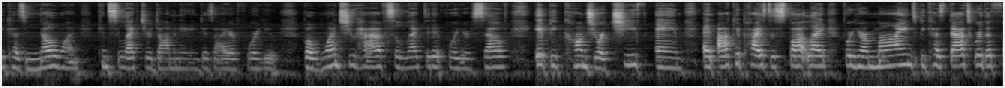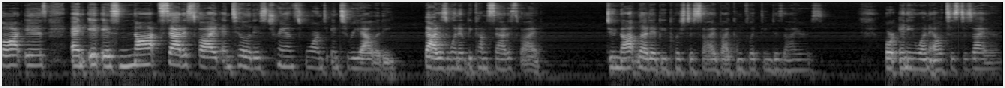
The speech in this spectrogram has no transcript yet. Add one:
because no one can select your dominating desire for you. But once you have selected it for yourself, it becomes your chief aim and occupies the spotlight for your mind because that's where the thought is. And it is not satisfied until it is transformed into reality. That is when it becomes satisfied. Do not let it be pushed aside by conflicting desires or anyone else's desire.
